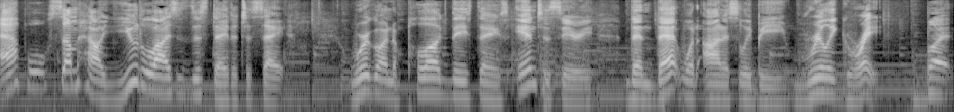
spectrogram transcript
Apple somehow utilizes this data to say, we're going to plug these things into Siri, then that would honestly be really great. But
